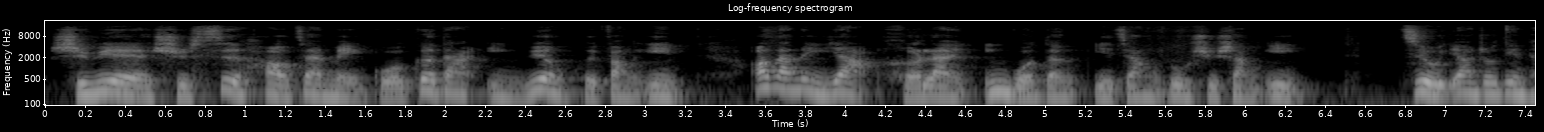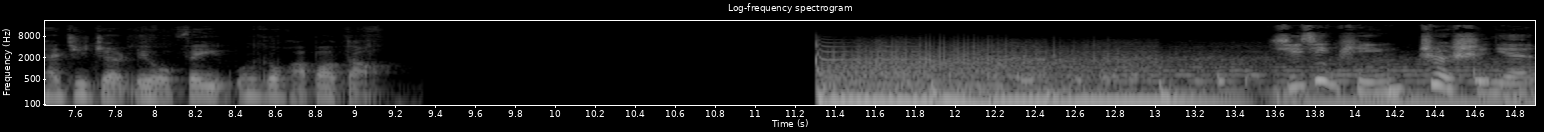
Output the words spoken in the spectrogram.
十月十四号在美国各大影院会放映，澳大利亚、荷兰、英国等也将陆续上映。自由亚洲电台记者柳飞温哥华报道。习近平这十年，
